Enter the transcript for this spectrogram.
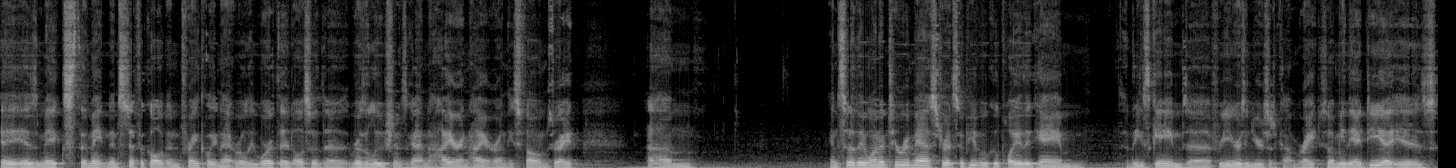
is makes the maintenance difficult and frankly not really worth it. Also, the resolution has gotten higher and higher on these phones, right? Um, and so they wanted to remaster it so people could play the game, these games, uh, for years and years to come, right? So I mean, the idea is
